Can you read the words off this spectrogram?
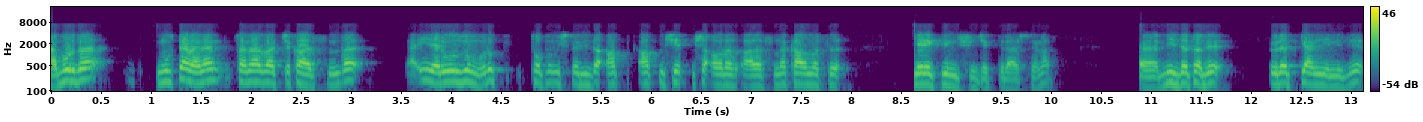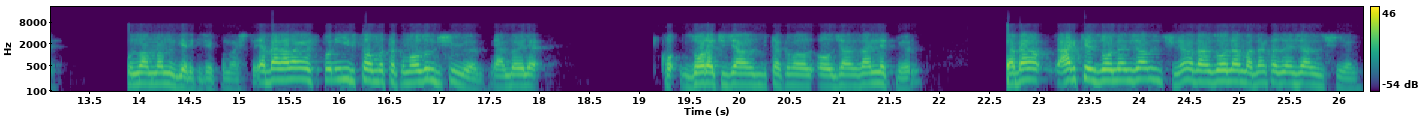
Ya burada muhtemelen Fenerbahçe karşısında ya ileri uzun vurup topun işte %60-70 arasında kalması gerektiğini düşünecektir Ersun Yanal. Ee, biz de tabii üretkenliğimizi kullanmamız gerekecek bu maçta. Ya ben Alanya Spor'un iyi bir savunma takımı olduğunu düşünmüyorum. Yani böyle zor açacağınız bir takım ol- olacağını zannetmiyorum. Ya ben herkes zorlanacağımızı düşünüyorum ama ben zorlanmadan kazanacağımızı düşünüyorum.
